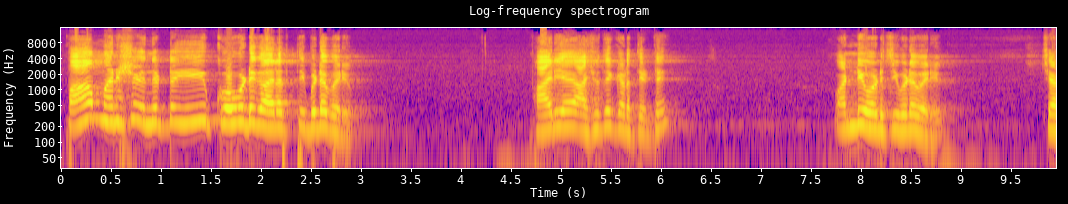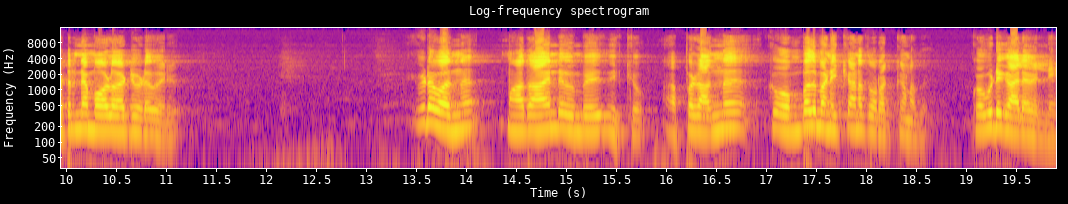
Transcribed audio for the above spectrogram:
അപ്പം ആ മനുഷ്യൻ എന്നിട്ട് ഈ കോവിഡ് കാലത്ത് ഇവിടെ വരും. ഭാര്യയെ ആശുപത്രി കിടത്തിയിട്ട് വണ്ടി ഓടിച്ച് ഇവിടെ വരും. ചേട്ടന്റെ മോളുമായിട്ട് ഇവിടെ വരും. ഇവിടെ വന്ന് മാതാവിന്റെ മുമ്പിൽ നിൽക്കും. അപ്പോഴന്ന് ഒമ്പത് മണിക്കാണ് തുറക്കണത്. കോവിഡ് കാലമല്ലേ?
